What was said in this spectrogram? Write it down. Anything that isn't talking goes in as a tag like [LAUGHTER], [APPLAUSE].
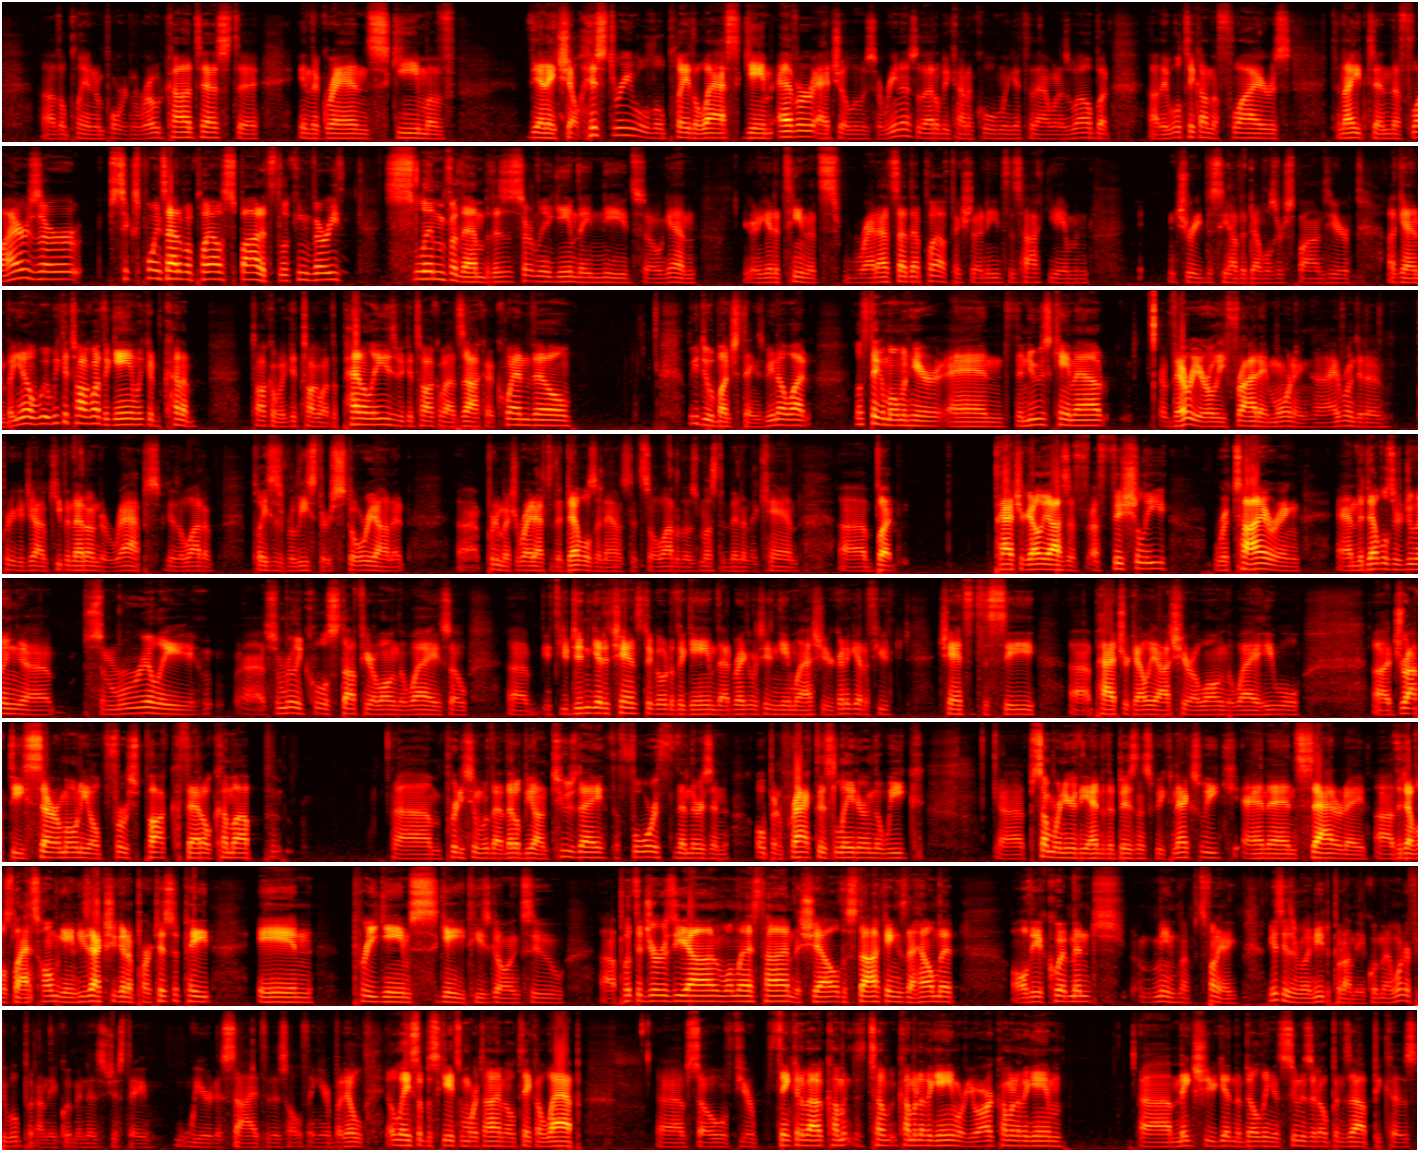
Uh, they'll play an important road contest uh, in the grand scheme of the NHL history. Well, they'll play the last game ever at Joe Louis Arena, so that'll be kind of cool when we get to that one as well. But uh, they will take on the Flyers tonight, and the Flyers are six points out of a playoff spot. It's looking very slim for them, but this is certainly a game they need. So again, you're going to get a team that's right outside that playoff picture that needs this hockey game, and intrigued to see how the Devils respond here again. But you know, we, we could talk about the game. We could kind of talk about we could talk about the penalties. We could talk about Zacha Quenneville. We could do a bunch of things. But you know what? Let's take a moment here. And the news came out very early Friday morning. Uh, everyone did a pretty good job keeping that under wraps because a lot of places released their story on it uh, pretty much right after the Devils announced it. So a lot of those must have been in the can. Uh, but Patrick Elias officially retiring and the Devils are doing uh, some really uh, some really cool stuff here along the way. So uh, if you didn't get a chance to go to the game, that regular season game last year, you're going to get a few chances to see uh, Patrick Elias here along the way. He will uh, drop the ceremonial first puck. That'll come up um, pretty soon. That that'll be on Tuesday, the fourth. Then there's an open practice later in the week uh, somewhere near the end of the business week next week, and then Saturday, uh, the Devils' last home game. He's actually going to participate in pregame skate. He's going to uh, put the jersey on one last time, the shell, the stockings, the helmet, all the equipment. I mean, it's funny. I guess he doesn't really need to put on the equipment. I wonder if he will put on the equipment It's just a weird aside to this whole thing here. But he'll he'll lace up the skates one more time. He'll take a lap. Uh, so if you're thinking about coming to, coming to the game, or you are coming to the game, uh, make sure you get in the building as soon as it opens up because,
